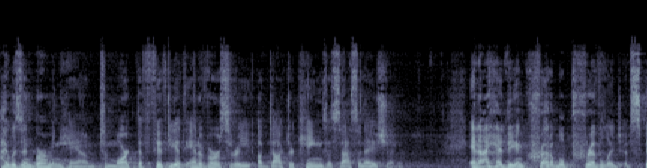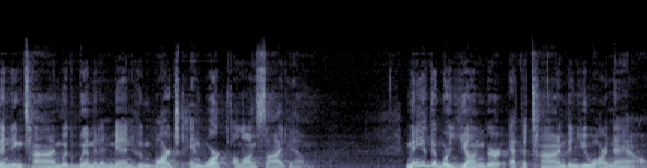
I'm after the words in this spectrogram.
I was in Birmingham to mark the 50th anniversary of Dr. King's assassination. And I had the incredible privilege of spending time with women and men who marched and worked alongside him. Many of them were younger at the time than you are now.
